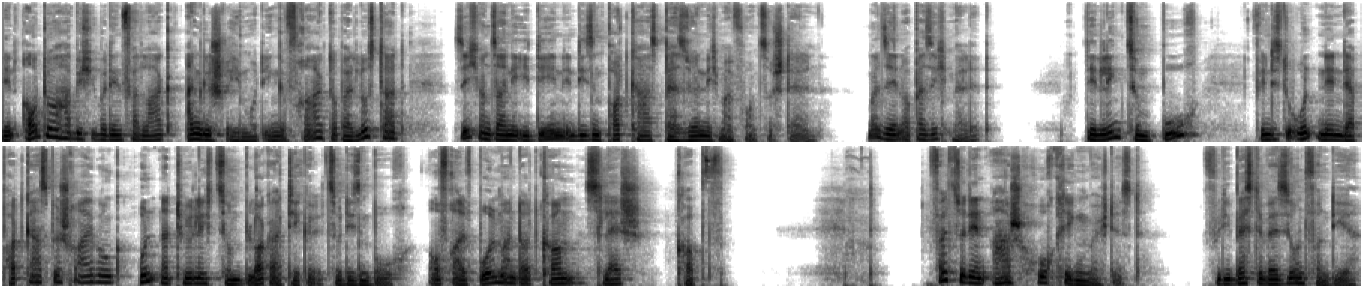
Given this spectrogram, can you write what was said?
Den Autor habe ich über den Verlag angeschrieben und ihn gefragt, ob er Lust hat, sich und seine Ideen in diesem Podcast persönlich mal vorzustellen. Mal sehen, ob er sich meldet. Den Link zum Buch findest du unten in der Podcast-Beschreibung und natürlich zum Blogartikel zu diesem Buch auf ralfbohlmann.com slash Kopf. Falls du den Arsch hochkriegen möchtest, für die beste Version von dir,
